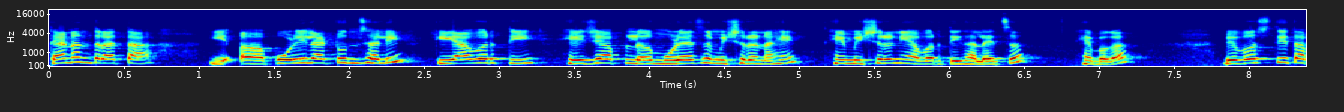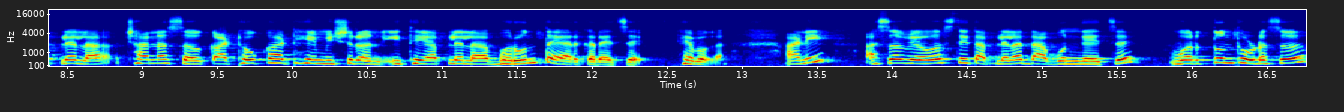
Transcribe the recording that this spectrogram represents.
त्यानंतर आता पोळी लाटून झाली की यावरती हे जे आपलं मुळ्याचं मिश्रण आहे हे मिश्रण यावरती घालायचं. हे बघा. व्यवस्थित आपल्याला छान असं काठोकाठ हे मिश्रण इथे आपल्याला भरून तयार करायचं आहे हे बघा. आणि असं व्यवस्थित आपल्याला दाबून घ्यायचं आहे वरतून थोडंसं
